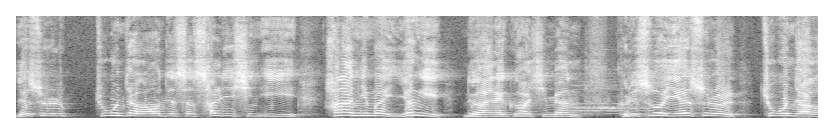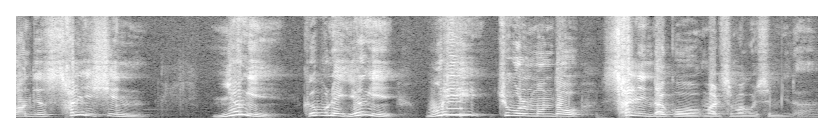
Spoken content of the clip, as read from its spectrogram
예수를 죽은 자 가운데서 살리신 이 하나님의 영이 너 안에 거하시면 그리스도 예수를 죽은 자 가운데서 살리신 영이 그분의 영이 우리 죽을 몸도 살린다고 말씀하고 있습니다.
